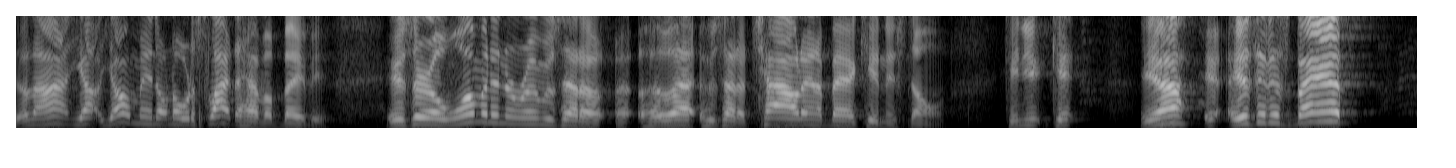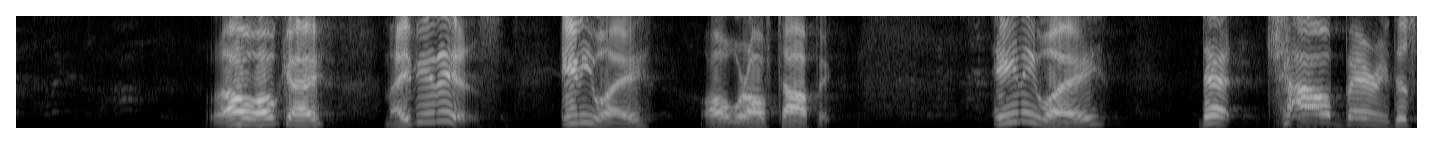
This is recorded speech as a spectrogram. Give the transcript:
Y'all, y'all men don't know what it's like to have a baby. Is there a woman in the room who's had a who's had a child and a bad kidney stone? Can you can? Yeah, is it as bad? Oh, okay. Maybe it is. Anyway, oh, we're off topic. Anyway, that childbearing, this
